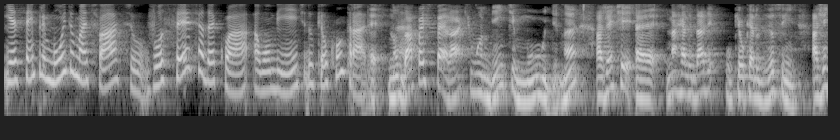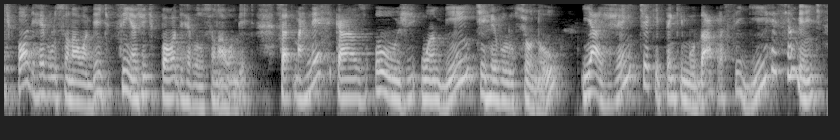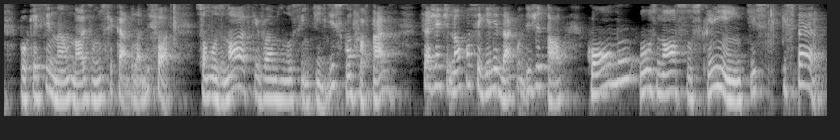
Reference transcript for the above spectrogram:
E é sempre muito mais fácil você se adequar ao ambiente do que o contrário. É, não né? dá para esperar que o ambiente mude, né? A gente, é, na realidade, o que eu quero dizer é o seguinte: a gente pode revolucionar o ambiente? Sim, a gente pode revolucionar o ambiente, certo? Mas nesse caso, hoje, o ambiente revolucionou. E a gente é que tem que mudar para seguir esse ambiente, porque senão nós vamos ficar do lado de fora. Somos nós que vamos nos sentir desconfortáveis se a gente não conseguir lidar com o digital como os nossos clientes esperam.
